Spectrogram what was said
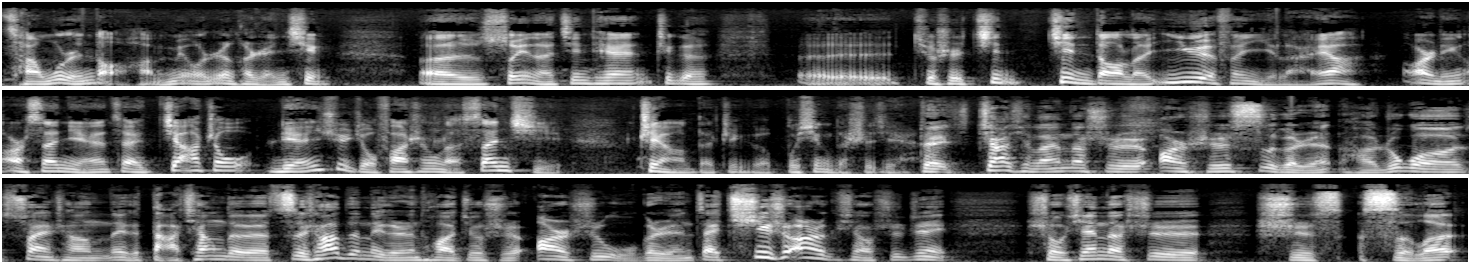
惨无人道哈，没有任何人性。呃，所以呢，今天这个呃，就是进进到了一月份以来啊，二零二三年在加州连续就发生了三起这样的这个不幸的事件。对，加起来呢是二十四个人哈，如果算上那个打枪的自杀的那个人的话，就是二十五个人，在七十二个小时之内。首先呢是死死了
